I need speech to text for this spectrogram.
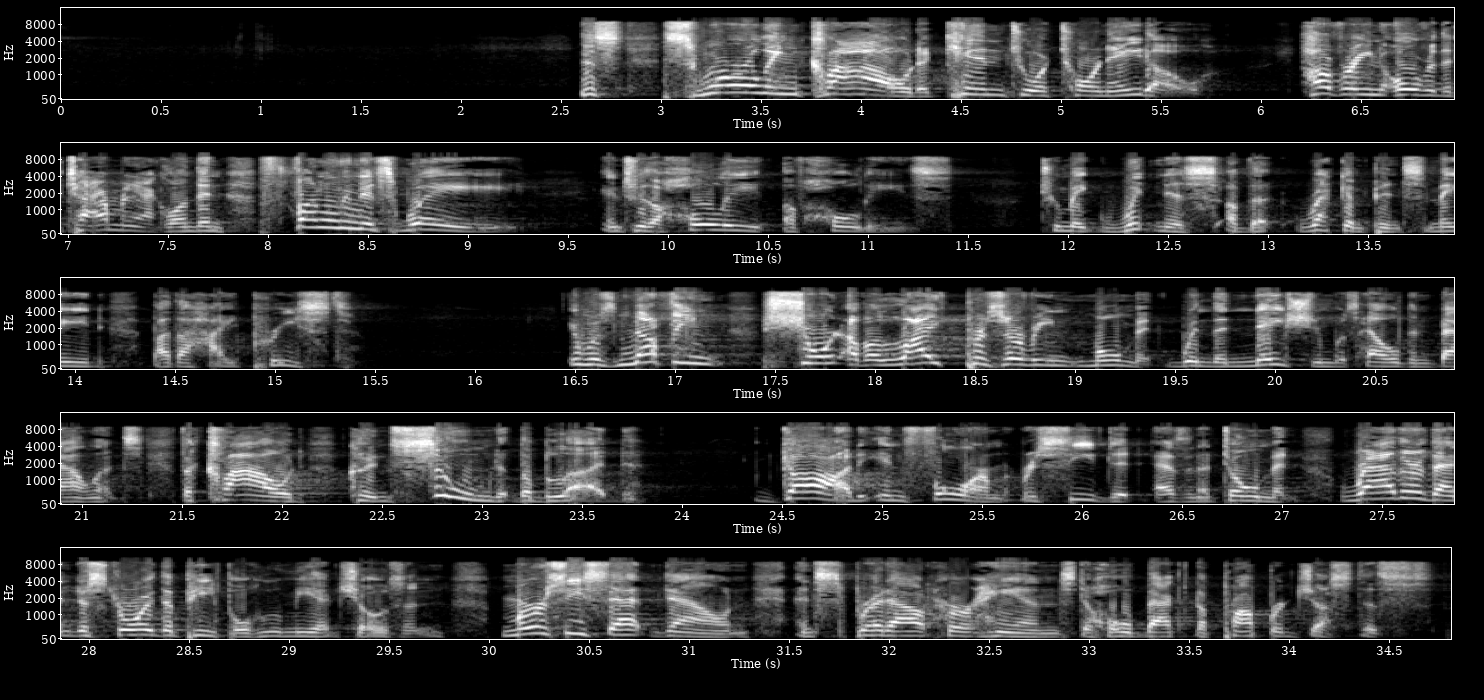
This swirling cloud akin to a tornado hovering over the tabernacle and then funneling its way into the Holy of Holies to make witness of the recompense made by the high priest. It was nothing short of a life preserving moment when the nation was held in balance. The cloud consumed the blood. God in form received it as an atonement rather than destroy the people whom he had chosen. Mercy sat down and spread out her hands to hold back the proper justice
